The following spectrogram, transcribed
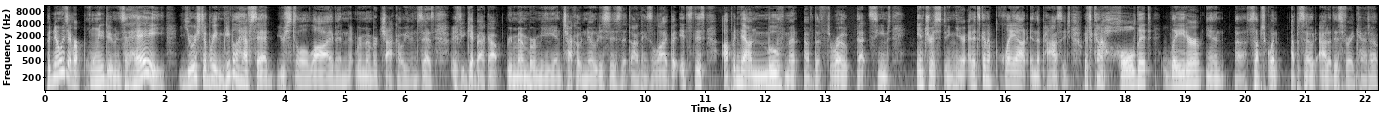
but no one's ever pointed to him and said, Hey, you're still breathing. People have said, You're still alive. And remember, Ciacco even says, If you get back up, remember me. And Ciacco notices that Dante's alive. But it's this up and down movement of the throat that seems interesting here, and it's going to play out in the passage. We have to kind of hold it later in a subsequent episode out of this very canto,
